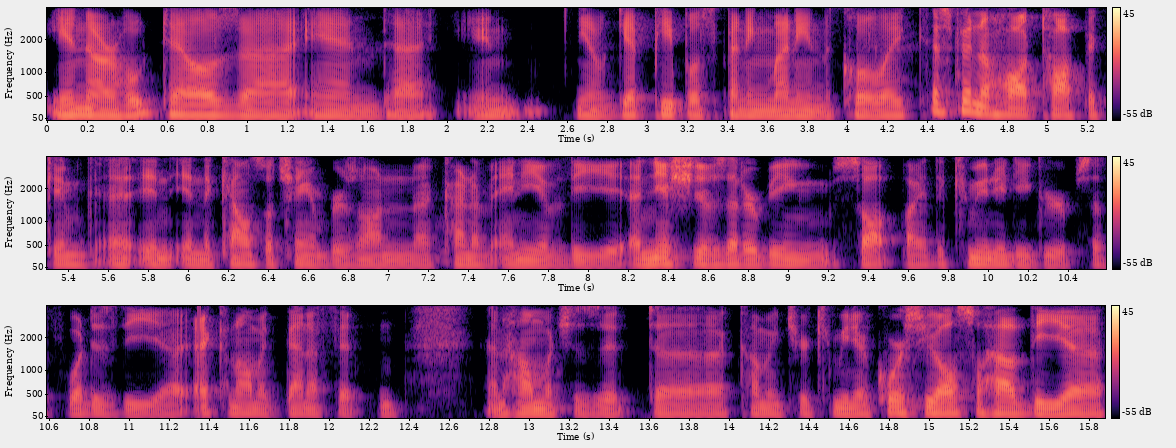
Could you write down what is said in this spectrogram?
in our hotels uh, and uh, in you know get people spending money in the Cold Lake. It's been a hot topic in in, in the council chambers on uh, kind of any of the initiatives that are being sought by the community groups of what is the uh, economic benefit and and how much is it uh, coming to your community. Of course, you also have the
